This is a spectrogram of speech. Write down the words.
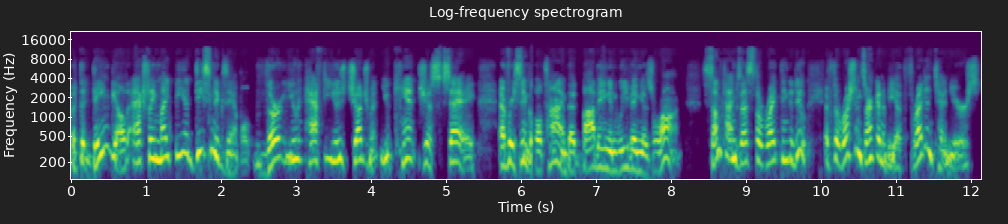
but the Danegeld actually might be a decent example. There, you have to use judgment. You can't just say every single time that bobbing and weaving is wrong. Sometimes that's the right thing to do. If the Russians aren't going to be a threat in 10 years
